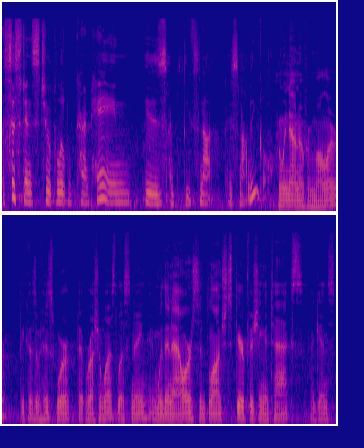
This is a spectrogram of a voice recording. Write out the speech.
assistance to a political campaign is, I believe, it's not is not legal. And we now know from Mueller, because of his work, that Russia was listening, and within hours had launched spear phishing attacks against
